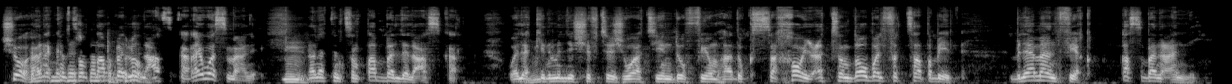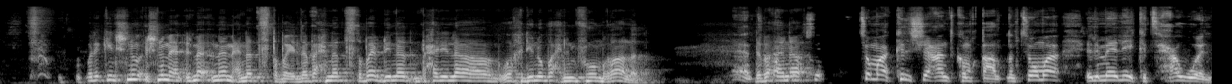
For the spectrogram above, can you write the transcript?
شو أنا كنت نطبل. للعسكر. أيوا اسمعني. أنا كنت نطبل للعسكر. ولكن ملي شفت جواتين دوف فيهم هذوك الصخوي عدت نضوبل في التطبيل بلا ما نفيق غصبا عني. ولكن شنو شنو ما, ما معنى التطبيل؟ دابا حنا التطبيل بدينا بحال إلا واخدينه بواحد المفهوم غلط. دابا أنا- انتوما كل شيء عندكم غلط انتوما الملك تحول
